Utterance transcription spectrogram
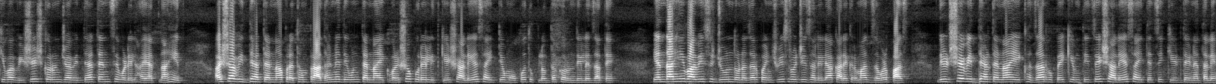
किंवा विशेष करून ज्या विद्यार्थ्यांचे वडील हयात नाहीत अशा विद्यार्थ्यांना प्रथम प्राधान्य देऊन त्यांना एक वर्ष पुरेल इतके शालेय साहित्य मोफत उपलब्ध करून दिले जाते. यंदाही बावीस जून दोन हजार पंचवीस रोजी झालेल्या कार्यक्रमात जवळपास दीडशे विद्यार्थ्यांना एक हजार रुपये किमतीचे शालेय साहित्याचे किट देण्यात आले.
